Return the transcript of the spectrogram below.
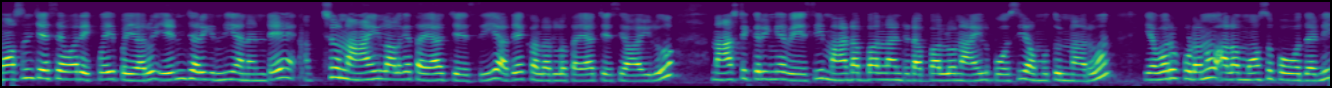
మోసం చేసేవారు ఎక్కువైపోయారు. ఏం జరిగింది అని అంటే అచ్చు నా ఆయిల్ అలాగే తయారు చేసి అదే కలర్లో తయారు చేసి ఆయిల్ నా స్టిక్కరింగే వేసి మా డబ్బాలు లాంటి డబ్బాల్లో నా ఆయిల్ పోసి అమ్ముతున్నారు. ఎవరు కూడాను అలా మోసపోవద్దండి.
